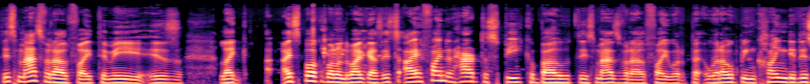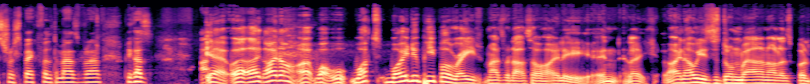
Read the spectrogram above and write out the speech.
This Masvidal fight to me is like I spoke about on the podcast. It's I find it hard to speak about this Masvidal fight without being kind of disrespectful to Masvidal because Yeah, well, like I don't. Uh, what, what? Why do people rate Masvidal so highly? And like, I know he's done well and all this, but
